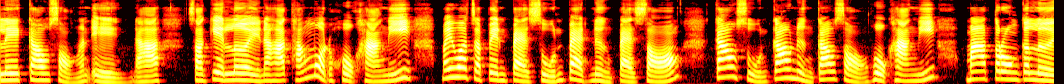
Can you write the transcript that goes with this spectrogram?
เลข 92 นั่นเองนะคะสังเกตเลยนะคะทั้งหมด 6 หางนี้ไม่ว่าจะเป็น 80 81 82 90 91 92 6 หางนี้ มาตรงกันเลย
